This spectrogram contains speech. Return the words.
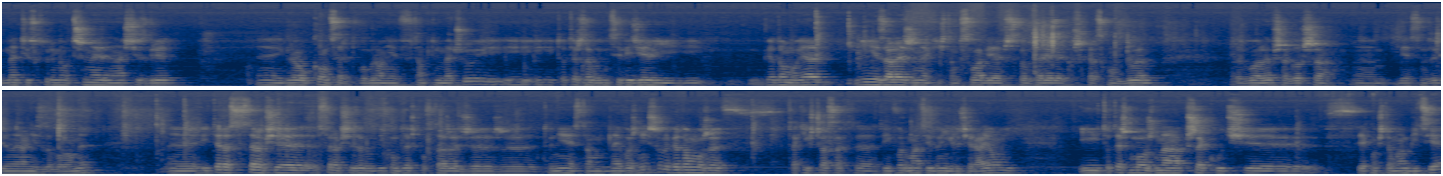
Matthews, który miał 3 na 11 z gry, e, grał koncert w obronie w tamtym meczu i, i, i to też zawodnicy wiedzieli. I wiadomo, ja mi nie zależy na jakiejś tam sławie, już swoją karierę koszykarską zbyłem. E, Była lepsza, gorsza. E, Jestem generalnie zadowolony. I teraz staram się, staram się zawodnikom też powtarzać, że, że to nie jest tam najważniejsze, ale wiadomo, że w takich czasach te, te informacje do nich docierają i, i to też można przekuć yy, w jakąś tam ambicję.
